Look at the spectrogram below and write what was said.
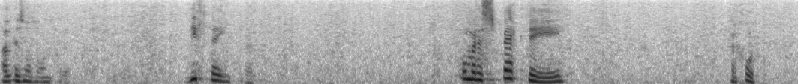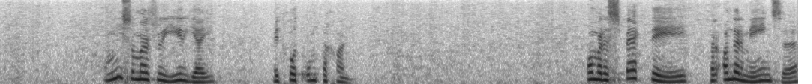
Al is ons ontrou. Liefde en trou. om respek te hê vir God. Om nie sommer so hier jy met God om te gaan. Om respek te hê vir ander mense,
